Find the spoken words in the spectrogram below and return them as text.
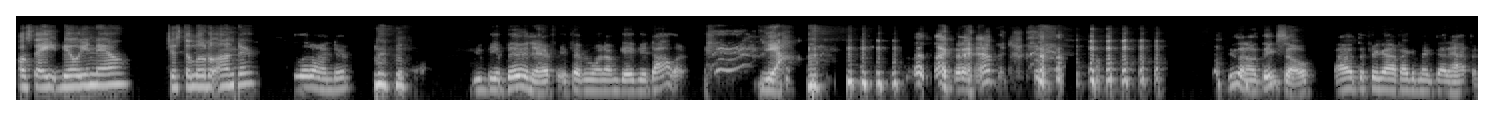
close to eight billion now, just a little under. A little under. You'd be a billionaire if, every one of them gave you a dollar. Yeah. That's not gonna happen. I don't think so. I have to figure out if I can make that happen.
